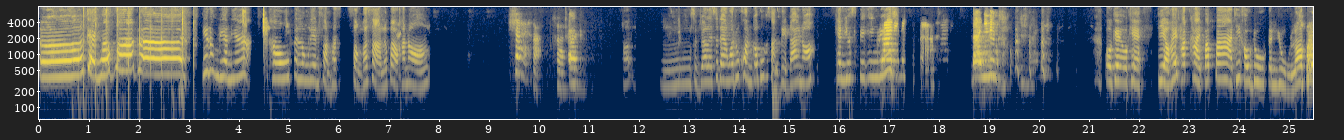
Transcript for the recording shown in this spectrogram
เออเก่งมากมากๆเลย ที่โรงเรียนเนี้ยเขาเป็นโรงเรียนสอนภาสองภาษาหรือเปล่าคะน้อง ใช่ค่ะ ค่ะ อืมสุดยอดเลยแสดงว่าทุกคนก็พูดภาษาอังกฤษได้เนาะ Can you speak ได้ English นิดนึงค่ะได้นิดนึงค่ะโอเคโอเค เดี๋ยวให้ทักทายป้าป้าๆที่เขาดูกันอยู่รอบโล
